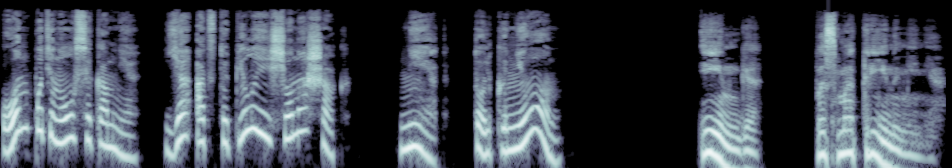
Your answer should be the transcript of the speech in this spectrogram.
Он потянулся ко мне. Я отступила еще на шаг. Нет, только не он. Инга, посмотри на меня.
